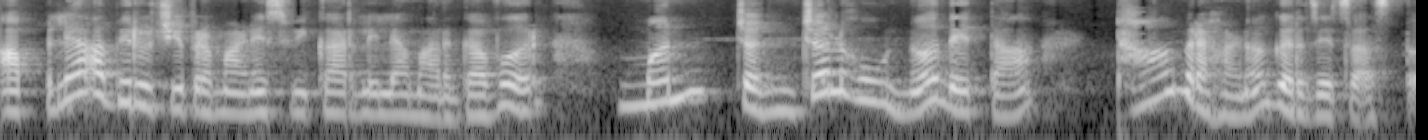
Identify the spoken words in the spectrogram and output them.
आपल्या अभिरुचीप्रमाणे स्वीकारलेल्या मार्गावर मन चंचल होऊ न देता ठाम राहणं गरजेचं असतं.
